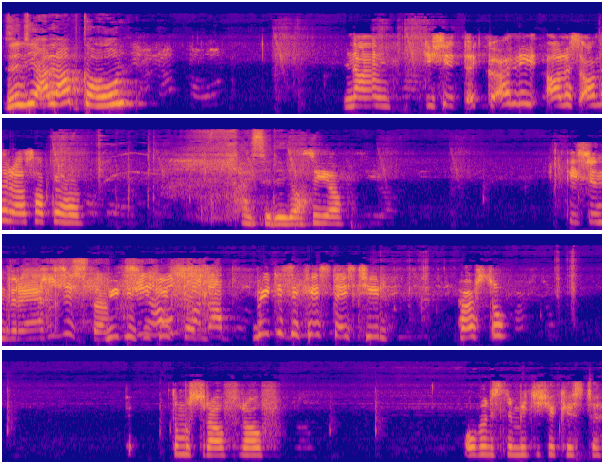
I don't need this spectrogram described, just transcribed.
Sind die alle abgehauen? Nein, die sind gar nicht alles andere als abgehauen. Scheiße, Digga. Sie ja. Die sind rechts da. Diese Sie haut Kiste, ab. diese Kiste ist hier. Hörst du? Du musst drauf, drauf. Oben ist eine mythische Kiste.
